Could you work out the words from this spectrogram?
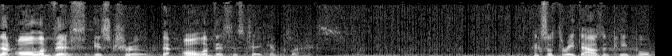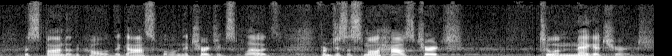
that all of this is true, that all of this has taken place. And so 3,000 people respond to the call of the gospel, and the church explodes from just a small house church to a mega church.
